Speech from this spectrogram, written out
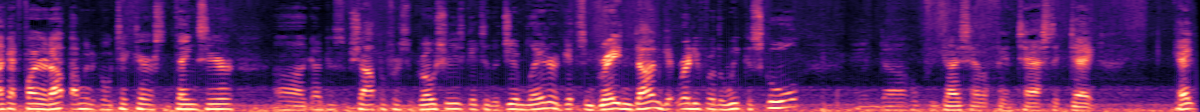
I got fired up. I'm going to go take care of some things here. Uh, got to do some shopping for some groceries. Get to the gym later. Get some grading done. Get ready for the week of school. And uh, hopefully, you guys have a fantastic day. Okay.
